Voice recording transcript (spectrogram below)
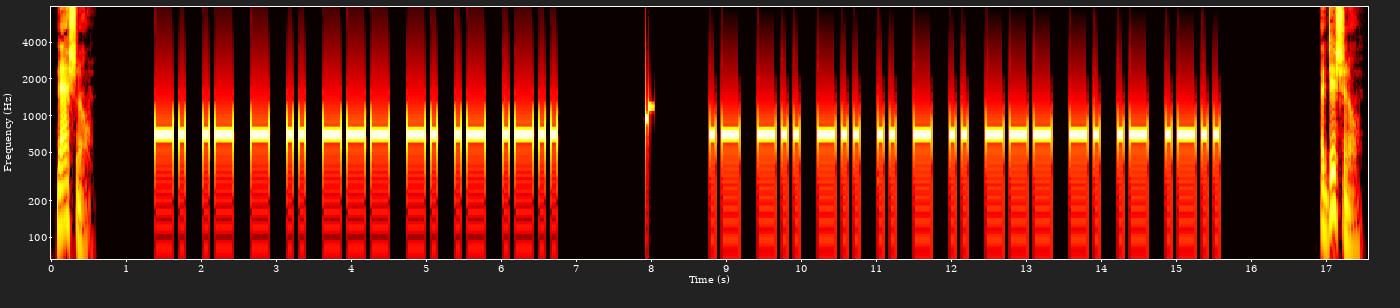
National. Additional.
